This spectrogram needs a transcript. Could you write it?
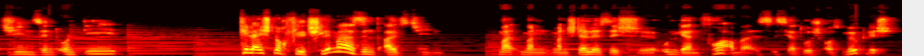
Jean sind und die vielleicht noch viel schlimmer sind als Jean. Man, man, man stelle es sich äh, ungern vor, aber es ist ja durchaus möglich.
